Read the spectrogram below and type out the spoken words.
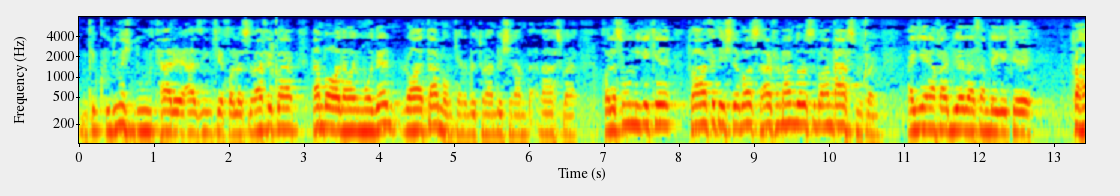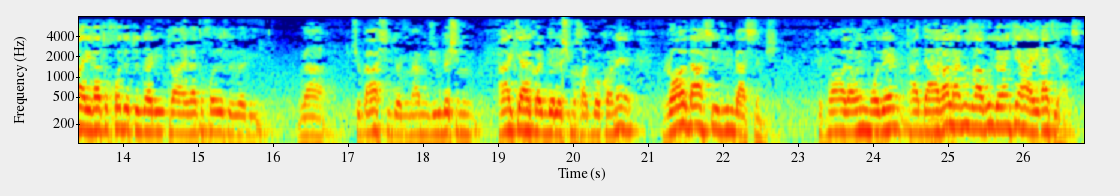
اینکه کدومش دورتره از اینکه خلاصه من فکر کنم من با آدمای مدرن راحتتر ممکنه بتونم بشینم بحث کنم. خلاصه اون میگه که تو حرفت اشتباهه حرف من درسته با هم بحث می‌کنیم. اگه یه نفر بیاد اصلا بگه که تو حقیقت خودتو داری تو حقیقت خودتو داری و چه بحثی داریم همینجوری بشینیم هر کی هر کاری دلش می‌خواد بکنه راه بحث یه جوری بسته میشه. فکر کنم آدمای مدرن حداقل هنوز قبول دارن که حقیقتی هست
